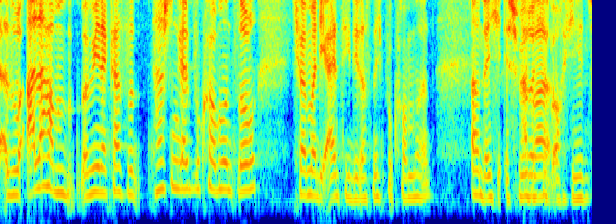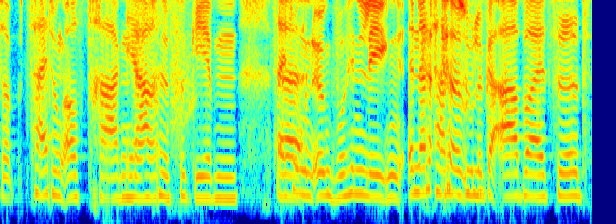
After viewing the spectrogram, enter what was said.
also alle haben bei mir in der Klasse Taschengeld bekommen und so. Ich war immer die Einzige, die das nicht bekommen hat. Und ich schwöre, Aber- ich habe auch jeden Job. Zeitung austragen, Ja. Nachhilfe geben, Zeitungen irgendwo hinlegen. äh, in der Tanzschule gearbeitet,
